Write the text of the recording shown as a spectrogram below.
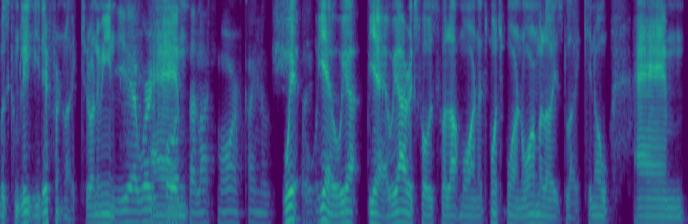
was completely different like do you know what i mean yeah we're exposed um, to a lot more kind of we, yeah we are yeah we are exposed to a lot more and it's much more normalized like you know um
